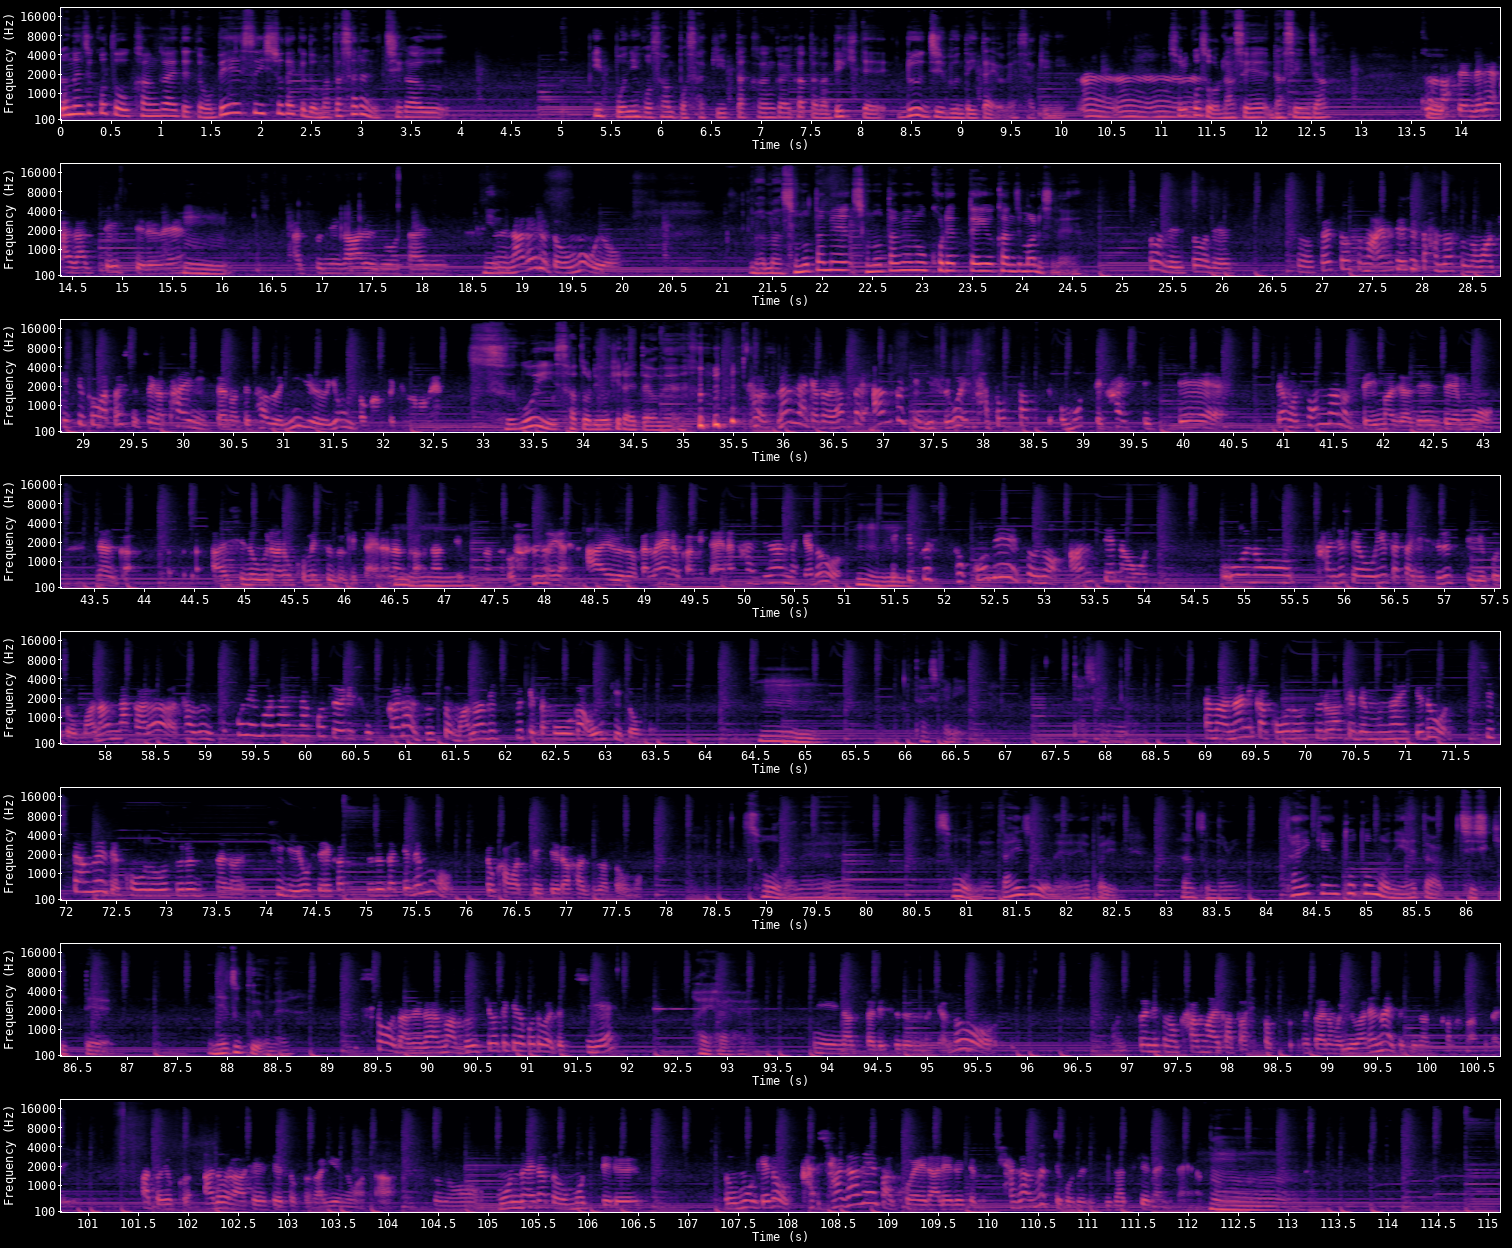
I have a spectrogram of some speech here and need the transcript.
同じことを考えててもベース一緒だけどまたさらに違う一歩二歩三歩先行った考え方ができてる自分でいたいよね先に、それこそ螺旋螺旋じゃん。こう。螺旋でね上がっていってるね、うん、厚みがある状態に。なれると思うよまあまあそのためそのためのこれっていう感じもあるしね。そうですそうです。そうそれとそのあゆみ先生と話すのは結局私たちがタイに行ったのって多分24とかの時なのねすごい悟りを開いたよねそうなんだけどやっぱりあの時にすごい悟ったって思って帰ってきてでもそんなのって今じゃ全然もうなんか足の裏の米粒みたいななんか、うん、なんていうかなんだろうあるのかないのかみたいな感じなんだけど、うんうん、結局そこでそのアンテナをの感受性を豊かにするっていうことを学んだから多分そこで学んだことよりそこからずっと学び続けた方が大きいと思う。うん。確かに。確かに、まあ何か行動するわけでもないけど知った上で行動するあの日々を生活するだけでも人変わっていけるはずだと思う。そうだね。そうね。大事よね。やっぱりなんつうんだろう。体験とともに得た知識って根付くよね。そうだね。だからまあ仏教的な言葉で知恵はいはいはい。になったりするんだけど本当にその考え方一つみたいなのも言われないと気がつかなかったりあとよくアドラー先生とかが言うのはさその問題だと思ってると思うけどかしゃがめば超えられるけどしゃがむってことに気がつけないみたいな。うん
